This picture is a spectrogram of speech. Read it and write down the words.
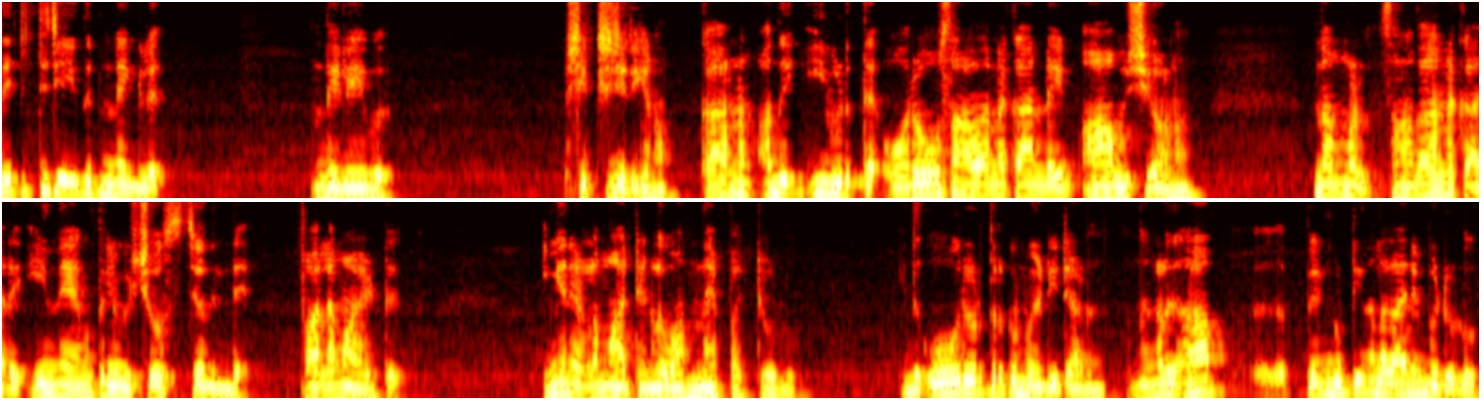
തെറ്റ് ചെയ്തിട്ടുണ്ടെങ്കിൽ ദിലീപ് ശിക്ഷിച്ചിരിക്കണം. കാരണം അത് ഇവിടുത്തെ ഓരോ സാധാരണക്കാരന്റെയും ആവശ്യമാണ്. നമ്മൾ സാധാരണക്കാർ ഈ നിയമത്തിൽ വിശ്വസിച്ചതിന്റെ ഫലമായിട്ട് ഇങ്ങനെയുള്ള മാറ്റങ്ങൾ വന്നേ പറ്റുള്ളൂ. ഇത് ഓരോരുത്തർക്കും വേണ്ടിയിട്ടാണ്. നിങ്ങൾ ആ പെൺകുട്ടി എന്നുള്ള കാര്യം വിടുള്ളൂ.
